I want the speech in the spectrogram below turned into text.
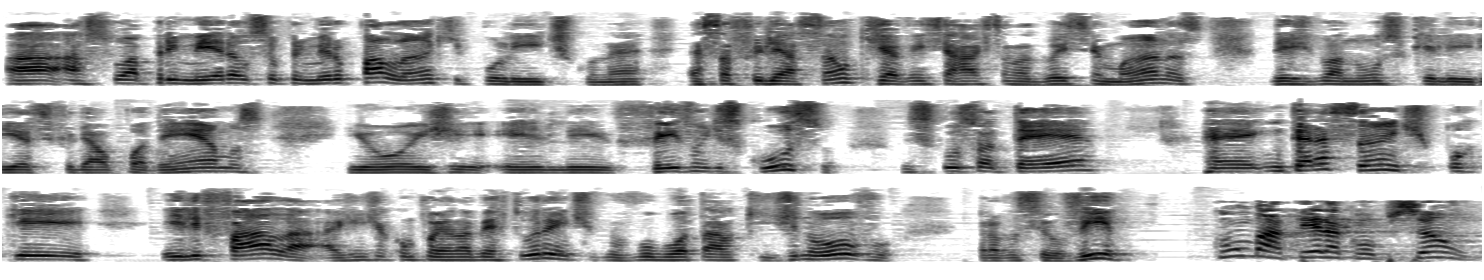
a, a sua primeira, o seu primeiro palanque político, né? Essa filiação que já vem se arrastando há duas semanas, desde o anúncio que ele iria se filiar ao Podemos, e hoje ele fez um discurso, um discurso até é, interessante, porque ele fala, a gente acompanhou na abertura, a gente, vou botar aqui de novo para você ouvir. Combater a corrupção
